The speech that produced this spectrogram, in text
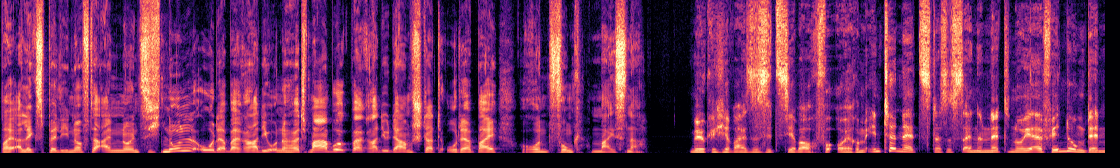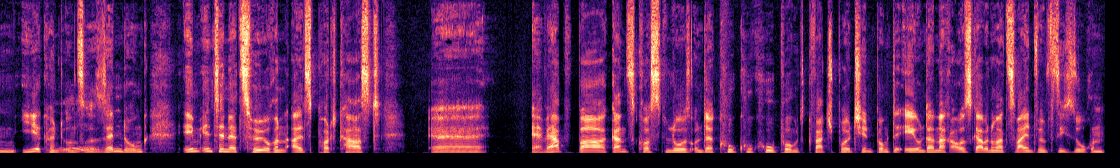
Bei Alex Berlin auf der 91.0 oder bei Radio Unerhört Marburg, bei Radio Darmstadt oder bei Rundfunk Meißner. Möglicherweise sitzt ihr aber auch vor eurem Internet. Das ist eine nette neue Erfindung, denn ihr könnt unsere Sendung im Internet hören als Podcast. Äh, erwerbbar, ganz kostenlos unter qqq.quatschbrötchen.de und dann nach Ausgabe Nummer 52 suchen.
